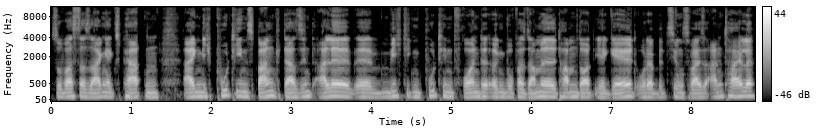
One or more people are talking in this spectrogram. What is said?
sowas, da sagen Experten, eigentlich Putins Bank. Da sind alle äh, wichtigen Putin-Freunde irgendwo versammelt, haben dort ihr Geld oder beziehungsweise Anteile.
